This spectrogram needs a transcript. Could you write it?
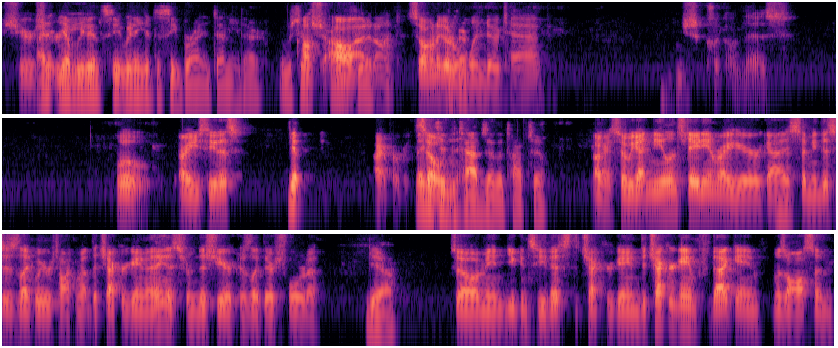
Share I didn't, yeah we didn't see we didn't get to see Bryant Denny there it was just I'll, sh- I'll add it on. So I'm gonna go to Window tab and just click on this. Whoa! All right, you see this? Yep. All right, perfect. they so can see the tabs at the top too okay, so we got Neyland Stadium right here, guys. I mean, this is like we were talking about the checker game. I think it's from this year because like there's Florida. yeah So I mean, you can see that's the checker game. The checker game for that game was awesome.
